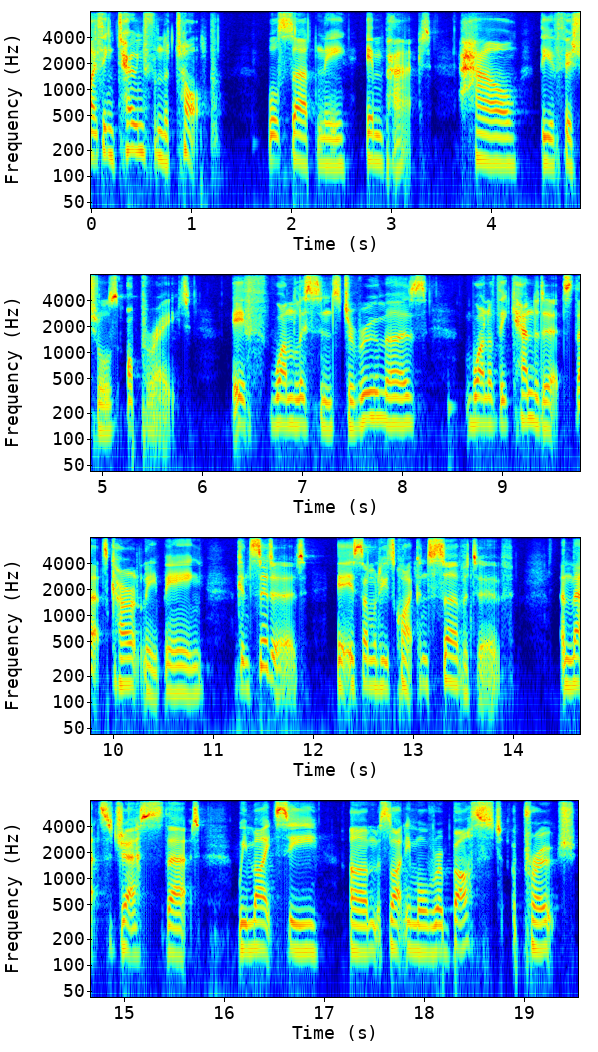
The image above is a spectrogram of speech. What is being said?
I think tone from the top will certainly impact how the officials operate. If one listens to rumors, one of the candidates that's currently being considered is someone who's quite conservative. And that suggests that we might see um, a slightly more robust approach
